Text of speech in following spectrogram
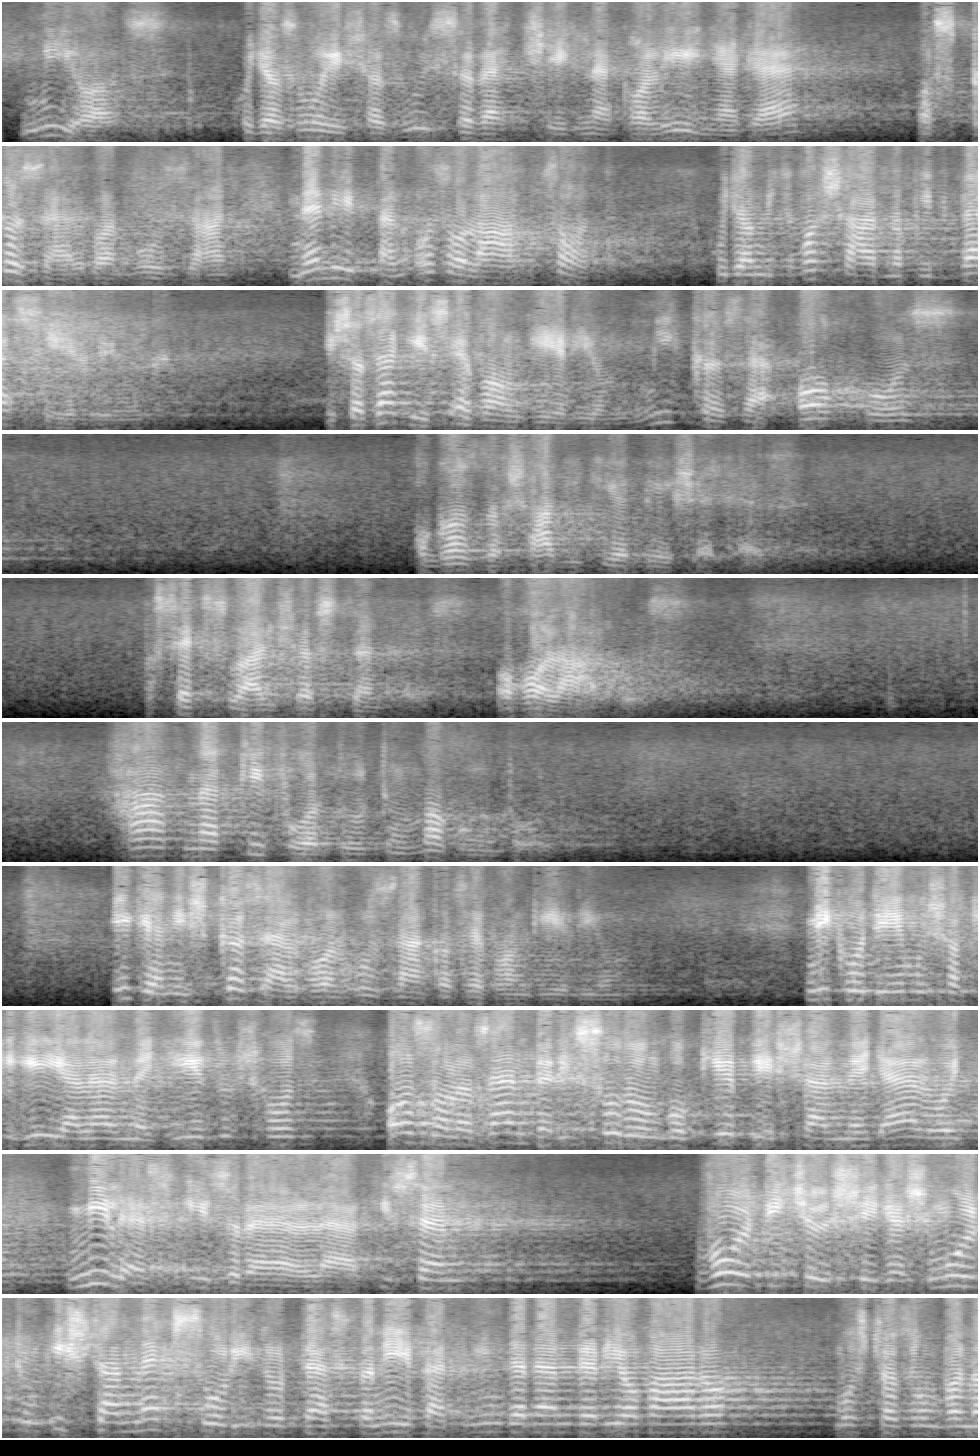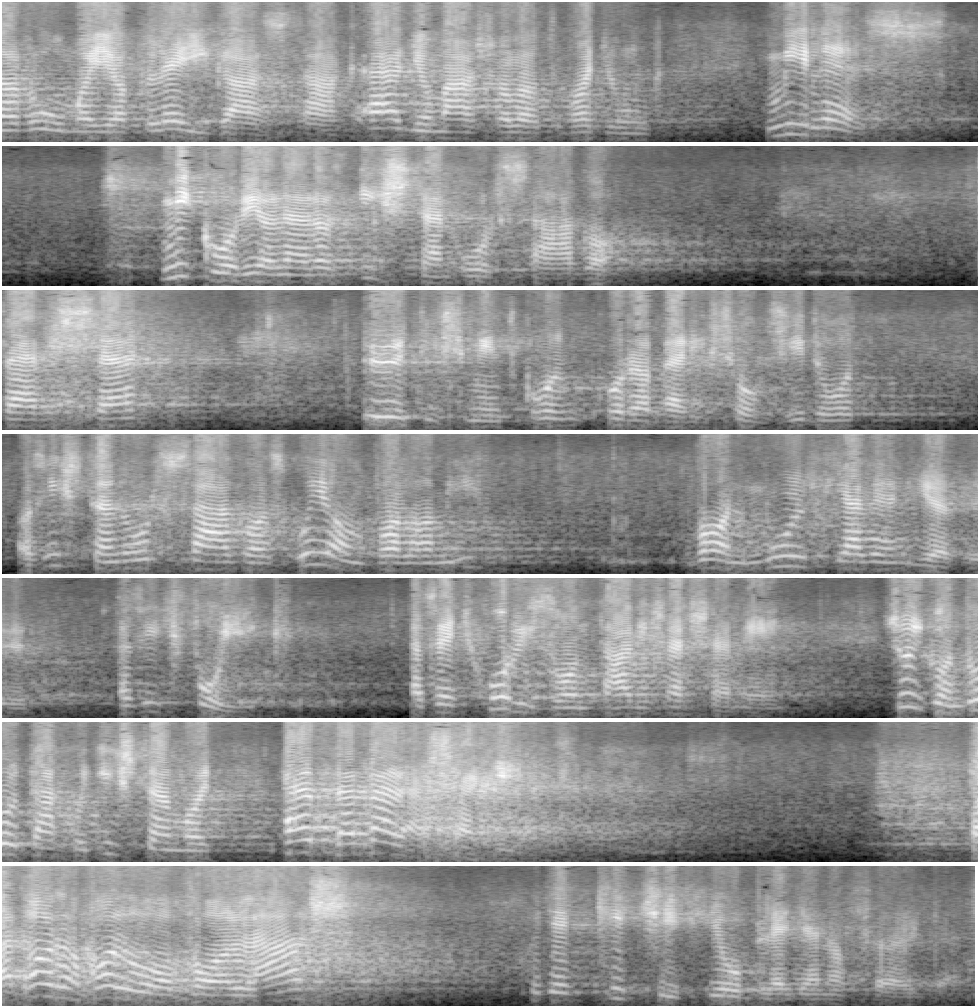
Mi az, hogy az Úr és az Új Szövetségnek a lényege, az közel van hozzánk. Nem éppen az a látszat, hogy amit vasárnap itt beszélünk, és az egész evangélium mi köze ahhoz a gazdasági kérdésekhez, a szexuális ösztönhöz, a halálhoz. Hát, mert kifordultunk magunkból. Igenis közel van hozzánk az evangélium. Nikodémus, aki éjjel elmegy Jézushoz, azzal az emberi szorongó kérdéssel megy el, hogy mi lesz Izraellel, hiszen volt dicsőséges múltunk, Isten megszólította ezt a népet minden ember javára, most azonban a rómaiak leigázták, elnyomás alatt vagyunk. Mi lesz? Mikor jön el az Isten országa? Persze, őt is, mint korabeli sok zsidót, az Isten országa az olyan valami, van múlt, jelen, jövő. Ez így folyik. Ez egy horizontális esemény. És úgy gondolták, hogy Isten majd ebbe belesegít. Tehát arra való a vallás, hogy egy kicsit jobb legyen a Földön.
